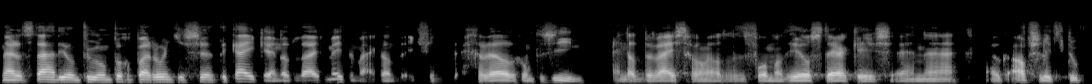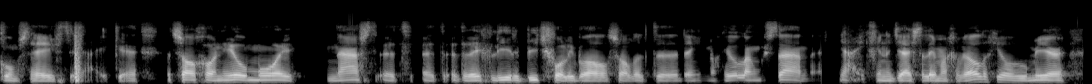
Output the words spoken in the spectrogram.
naar het stadion toe om toch een paar rondjes uh, te kijken en dat live mee te maken. Want ik vind het echt geweldig om te zien. En dat bewijst gewoon wel dat het format heel sterk is en ook absoluut toekomst heeft. Ja, ik, het zal gewoon heel mooi naast het, het, het reguliere beachvolleybal zal het uh, denk ik nog heel lang bestaan. Ja, ik vind het juist alleen maar geweldig joh. Hoe meer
